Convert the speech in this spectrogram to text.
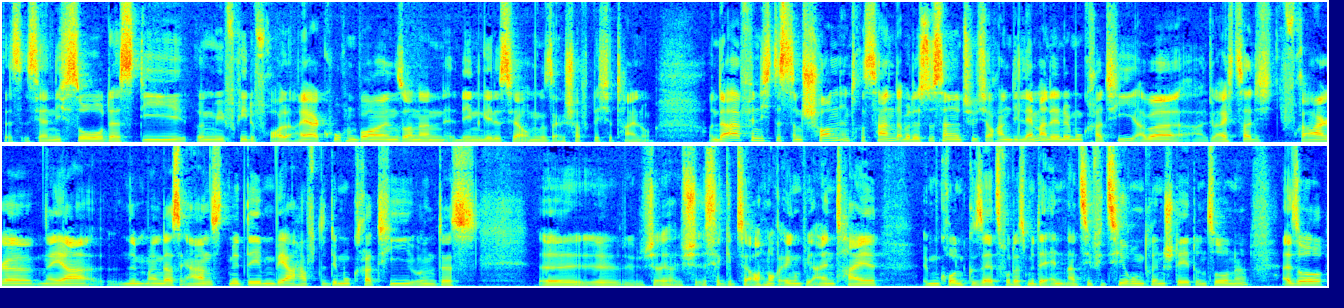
Das ist ja nicht so, dass die irgendwie Friede, Freude, Eierkuchen wollen, sondern denen geht es ja um gesellschaftliche Teilung. Und da finde ich das dann schon interessant, aber das ist dann natürlich auch ein Dilemma der Demokratie, aber gleichzeitig die Frage, naja, nimmt man das ernst mit dem wehrhafte Demokratie und das äh, äh gibt es ja auch noch irgendwie einen Teil im Grundgesetz, wo das mit der Entnazifizierung drinsteht und so. Ne? Also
